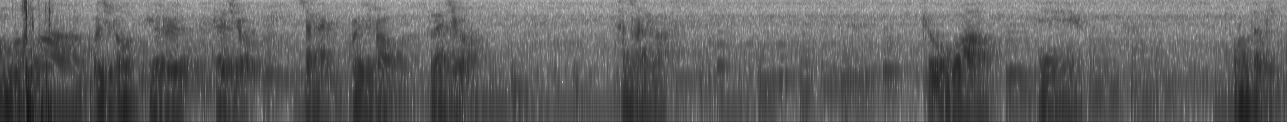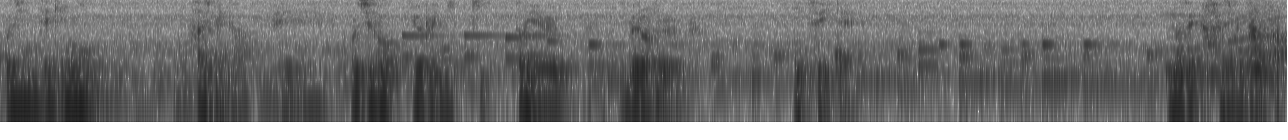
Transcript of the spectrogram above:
こんばんは。小次郎夜ラジオじゃない小次郎ラジオ。始まります。今日は、えー、この度個人的に始めた「えー、小次郎夜日記」というブログについてなぜ始めたのか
